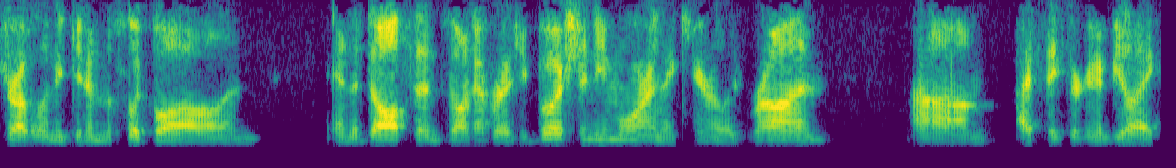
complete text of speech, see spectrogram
struggling to get him the football, and and the Dolphins don't have Reggie Bush anymore, and they can't really run. Um, I think they're going to be like,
